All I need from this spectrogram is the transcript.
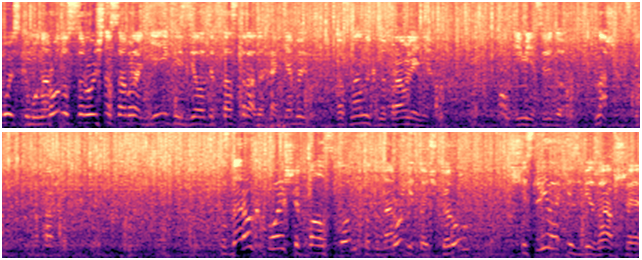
польскому народу срочно собрать денег и сделать автострады хотя бы в основных направлениях. Ну, имеется в виду наших основных. С дорог Польши ползком фотодороги.ру счастливо избежавшие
